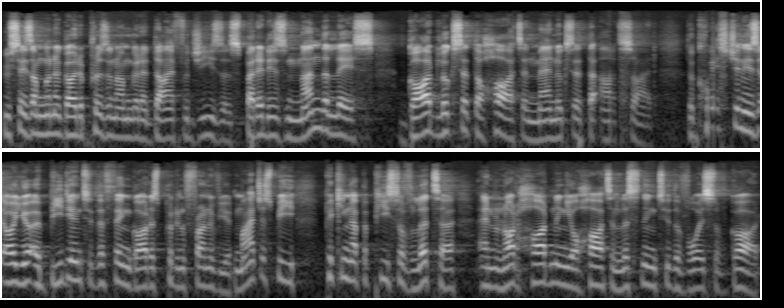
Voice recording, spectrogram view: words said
who says, I'm going to go to prison, I'm going to die for Jesus. But it is nonetheless, God looks at the heart and man looks at the outside. The question is, are you obedient to the thing God has put in front of you? It might just be picking up a piece of litter and not hardening your heart and listening to the voice of God.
